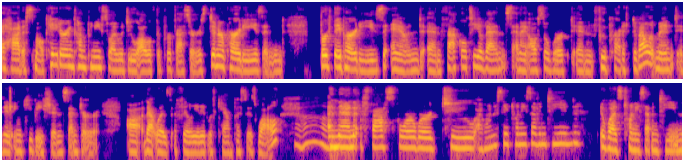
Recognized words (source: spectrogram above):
I had a small catering company. So I would do all of the professors' dinner parties and birthday parties and and faculty events and i also worked in food product development in an incubation center uh, that was affiliated with campus as well oh. and then fast forward to i want to say 2017 it was 2017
